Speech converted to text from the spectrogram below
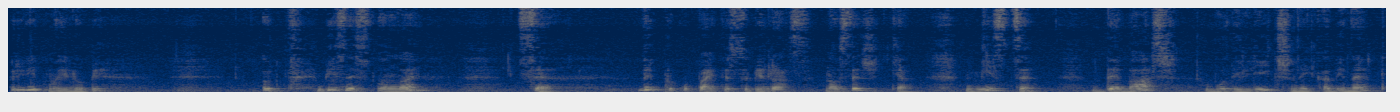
Привіт, мої любі. От бізнес онлайн це ви прокупаєте собі раз на все життя місце, де ваш буде лічний кабінет,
